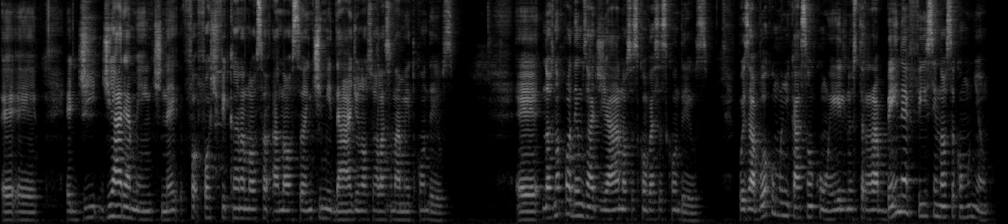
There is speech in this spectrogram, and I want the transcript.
é, é, é di, diariamente, né? Fortificando a nossa, a nossa intimidade, o nosso relacionamento com Deus. É, nós não podemos adiar nossas conversas com Deus, pois a boa comunicação com Ele nos trará benefício em nossa comunhão.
